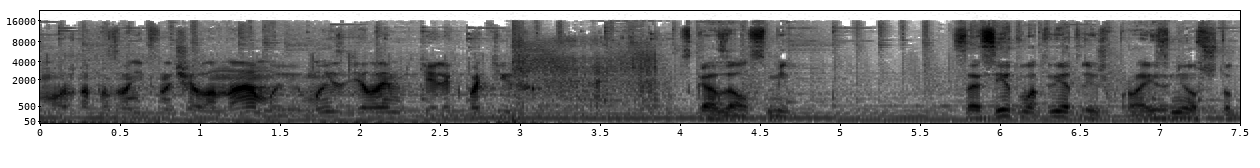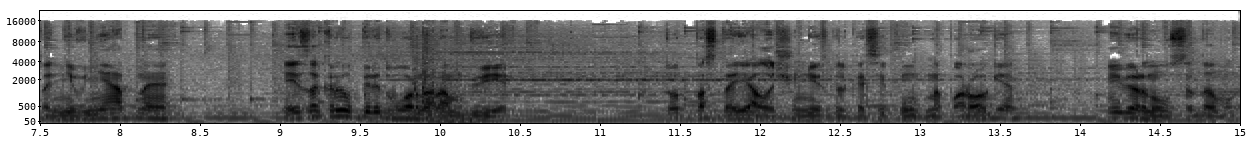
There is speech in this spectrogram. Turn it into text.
Можно позвонить сначала нам, и мы сделаем телек потише. Сказал Смит. Сосед в ответ лишь произнес что-то невнятное и закрыл перед Ворнером дверь. Тот постоял еще несколько секунд на пороге и вернулся домой.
